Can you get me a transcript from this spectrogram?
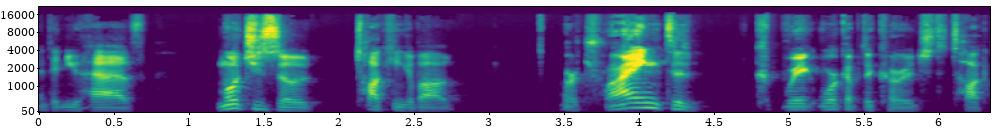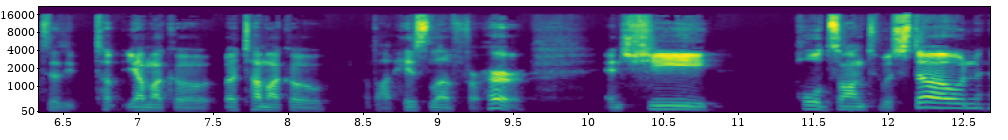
and then you have Mochizo talking about or trying to work up the courage to talk to Yamako or Tamako about his love for her, and she holds on to a stone,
